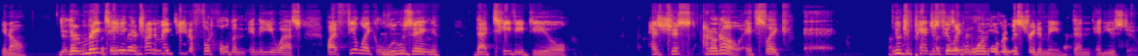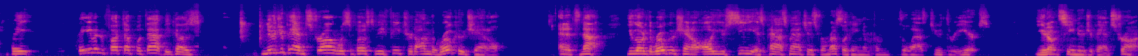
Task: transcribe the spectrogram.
you know, they're- maintaining. they're trying to maintain a foothold in, in the U.S. But I feel like losing that TV deal has just. I don't know. It's like. eh, New Japan just But feels like even- more and more of a mystery to me than it used to. They they even fucked up with that because New Japan Strong was supposed to be featured on the Roku channel, and it's not. You go to the Roku channel, all you see is past matches from Wrestle Kingdom from the last two, three years. You don't see New Japan Strong.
